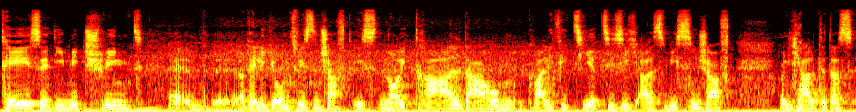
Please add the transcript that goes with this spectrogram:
These, die mitschwingt, äh, Religionswissenschaft ist neutral, darum qualifiziert sie sich als Wissenschaft. Und ich halte das,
